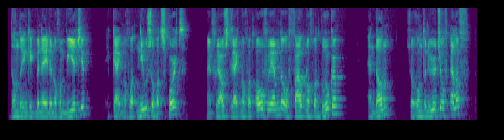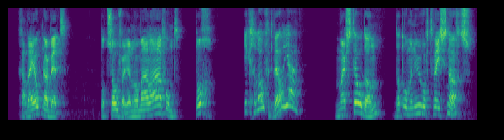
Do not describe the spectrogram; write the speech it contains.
Dan drink ik beneden nog een biertje, ik kijk nog wat nieuws of wat sport, mijn vrouw strijkt nog wat overhemden of vouwt nog wat broeken. En dan, zo rond een uurtje of elf, gaan wij ook naar bed. Tot zover een normale avond, toch? Ik geloof het wel, ja. Maar stel dan dat om een uur of twee s'nachts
